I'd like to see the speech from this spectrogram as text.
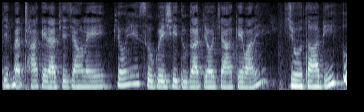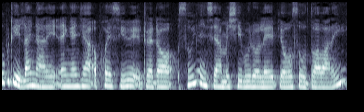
ပြစ်မှတ်ထားခဲ့တာဖြစ်ကြောင်းလည်းပြောရေးဆိုခွင့်ရှိသူကပြောကြားခဲ့ပါတယ်။ရိုသားပြီးဥပဒေလိုက်နာတဲ့နိုင်ငံခြားအဖွဲ့အစည်းတွေအတွက်တော့စိုးရိမ်စရာမရှိဘူးလို့လည်းပြောဆိုသွားပါတယ်။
